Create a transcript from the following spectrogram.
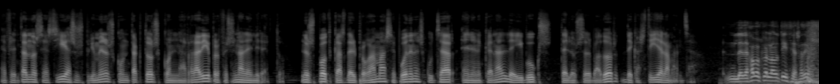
enfrentándose así a sus primeros contactos con la radio profesional en directo. Los podcasts del programa se pueden escuchar en el canal de ebooks del Observador de Castilla-La Mancha. Le dejamos con las noticias. Adiós.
